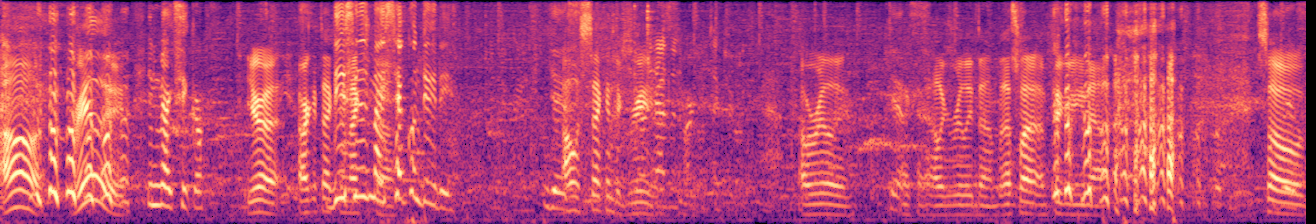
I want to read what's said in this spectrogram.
Oh, really? in Mexico. You're an architect. This in is my second degree. Yes. Oh, second degree. She has an architecture. Oh, really? Yes. Okay, I look really dumb. That's why I'm figuring it out. so,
